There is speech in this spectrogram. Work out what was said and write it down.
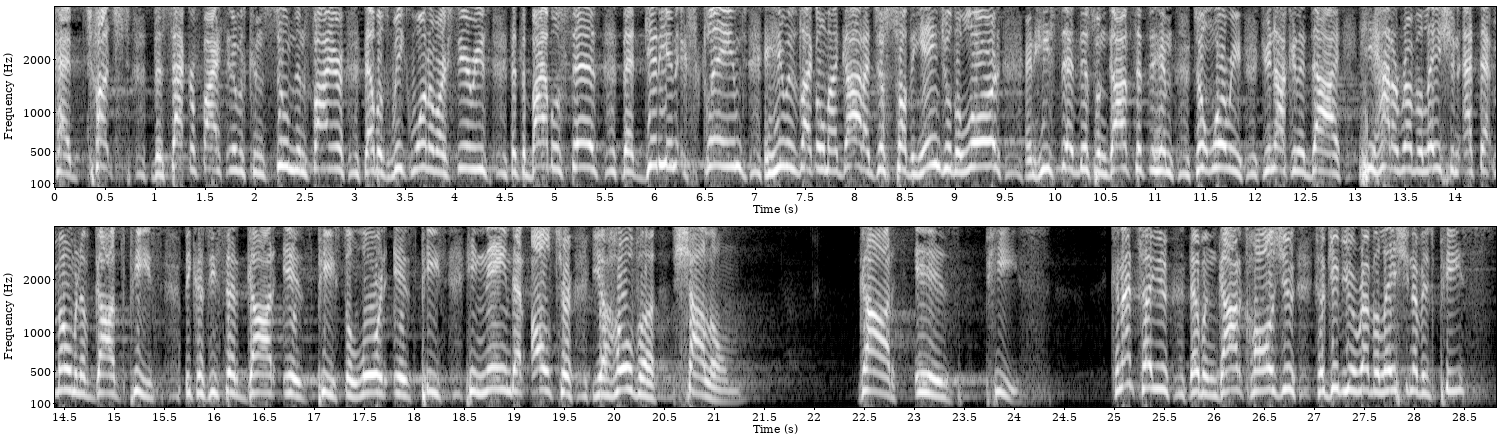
had touched the sacrifice and it was consumed in fire. That was week one of our series that the Bible says that Gideon exclaimed and he was like, Oh my God, I just saw the angel of the Lord. And he said this when God said to him, don't worry, you're not going to die. He had a revelation at that moment of God's peace because he said, God is peace. The Lord is peace. He named that altar Jehovah Shalom. God is peace. Can I tell you that when God calls you, He'll give you a revelation of His peace?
